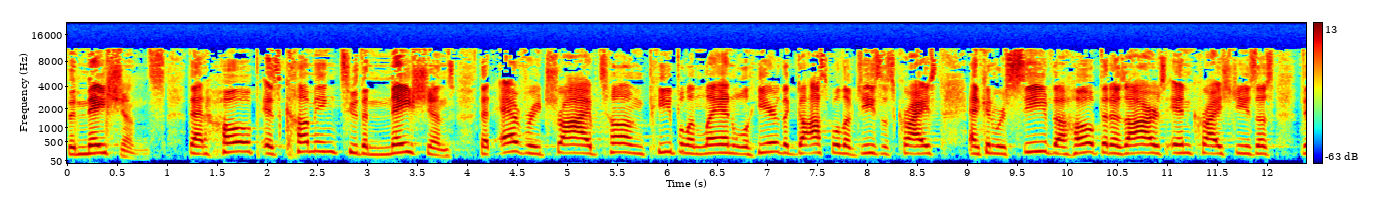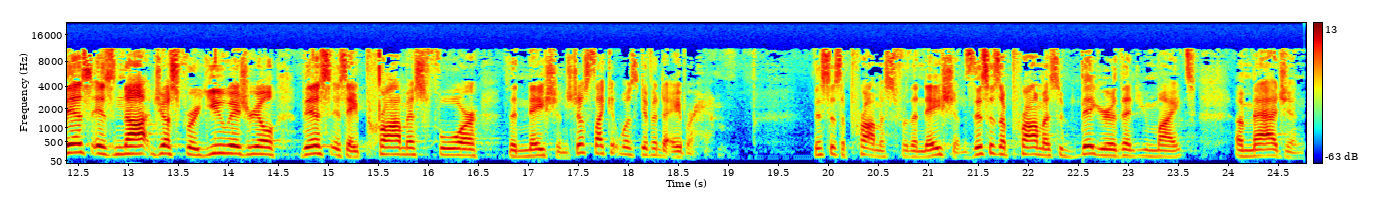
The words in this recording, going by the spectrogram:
the nations. That hope is coming to the nations. That every tribe, tongue, people, and land will hear the gospel of Jesus Christ and can receive the hope that is ours in Christ Jesus. This is not just for you, Israel. This is a promise for the nations, just like it was given to Abraham. This is a promise for the nations. This is a promise bigger than you might imagine.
